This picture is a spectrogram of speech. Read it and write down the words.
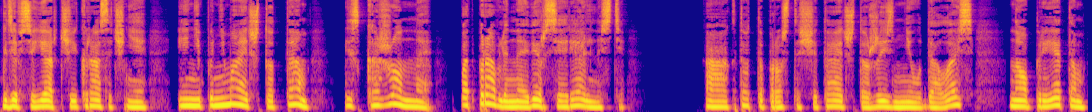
где все ярче и красочнее, и не понимает, что там искаженная, подправленная версия реальности. А кто-то просто считает, что жизнь не удалась, но при этом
